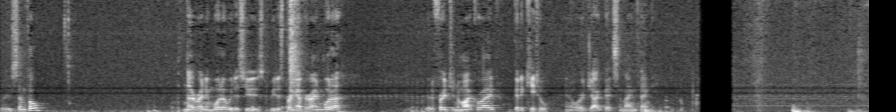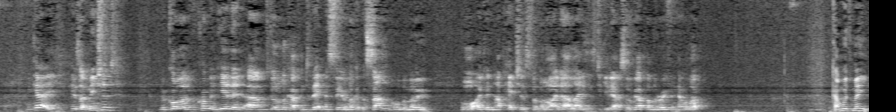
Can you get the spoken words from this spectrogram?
Very simple. No running water, we just use we just bring up our own water. We've got a fridge and a microwave, we've got a kettle or a jug, that's the main thing. Okay, as I mentioned, we've got a lot of equipment here that um, has got to look up into the atmosphere and look at the sun or the moon, or open up hatches for the LiDAR lasers to get out. So we'll go up on the roof and have a look. Come with me.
